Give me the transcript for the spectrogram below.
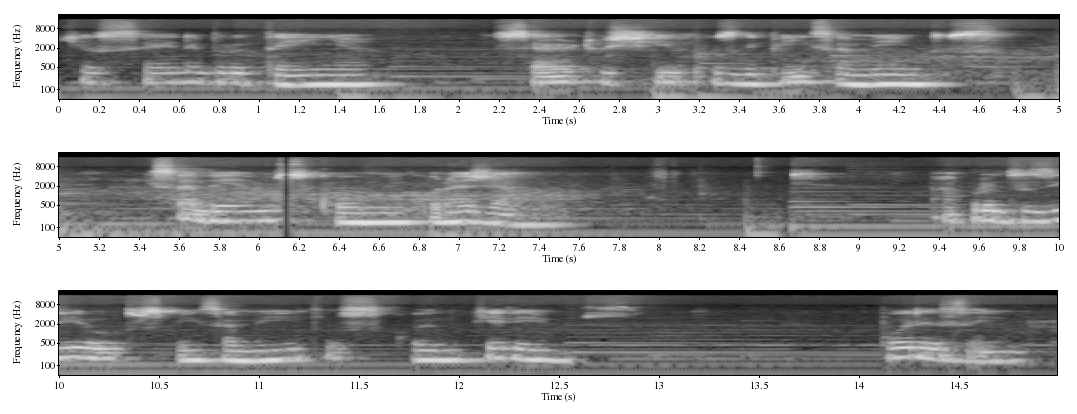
que o cérebro tenha certos tipos de pensamentos e sabemos como encorajá-lo a produzir outros pensamentos quando queremos. Por exemplo,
